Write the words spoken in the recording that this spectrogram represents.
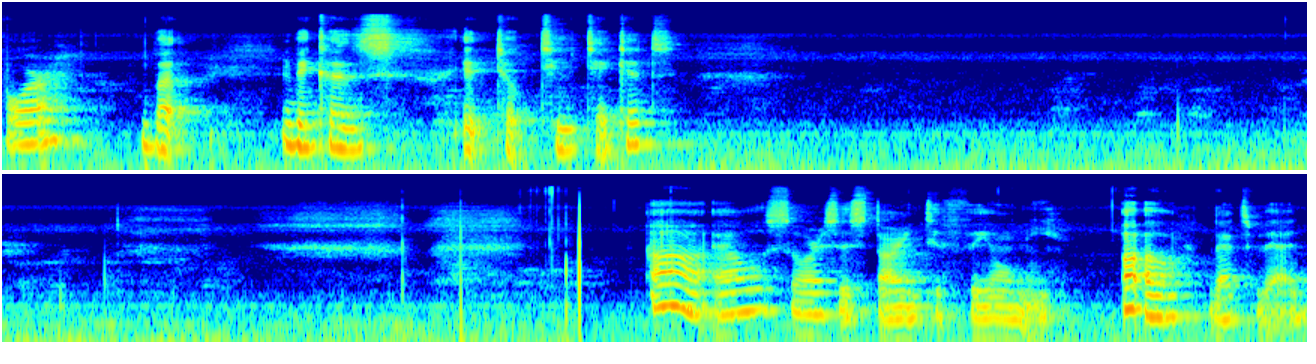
for, but because it took two tickets. Ah, Allosaurus is starting to fail me. Uh-oh, that's bad.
